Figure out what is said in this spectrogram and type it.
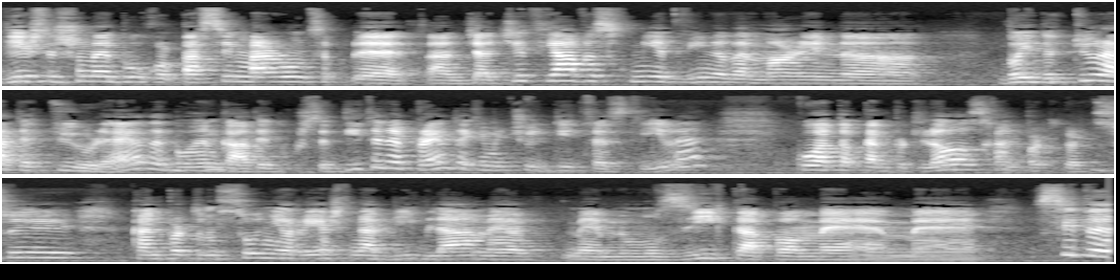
Djevili është shumë e bukur, pasi mbaron se tan gjatë gjithë javës fëmijët vinë dhe marrin bëjnë detyrat e tyre dhe bëhen gati kurse ditën e premte kemi quajtur ditë festive ku ato kanë për të lujt, kanë për të kërcy, kanë për të mësuar një rresht nga Bibla me me, me muzikë apo me me si të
